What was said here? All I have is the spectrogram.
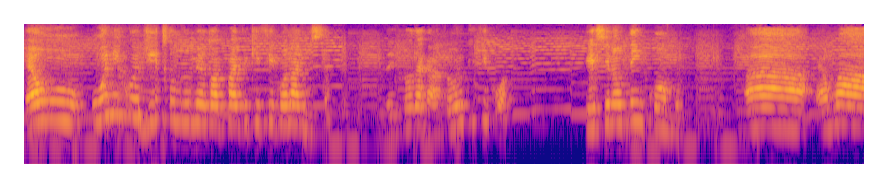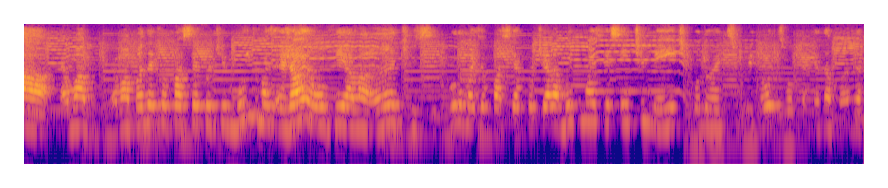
É o único disco do meu top 5 que ficou na lista. De toda a foi o único que ficou. Porque esse não tem como. Ah, é, uma, é, uma, é uma banda que eu passei a curtir muito mais. Eu já ouvi ela antes, seguro, mas eu passei a curtir ela muito mais recentemente, quando eu descobri outros outros da banda.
